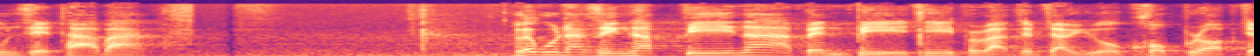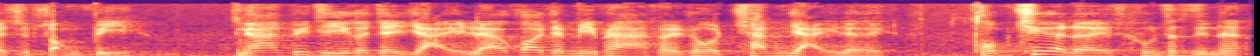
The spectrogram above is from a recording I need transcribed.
คุณเศรษฐาบ้าง แล้วคุณทักษิณครับ ปีหน้าเป็นปีที่พระบาทสมเด็จเจ้าอยู่หัวครบรอบ 72 ปี งานพิธีก็จะใหญ่แล้วก็จะมีพระราชโทษชั้นใหญ่เลย ผมเชื่อเลยคุณทักษิณนะ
